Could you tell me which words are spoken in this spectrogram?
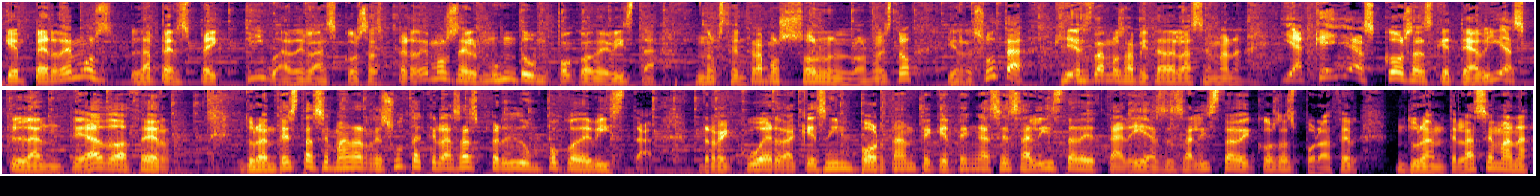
que perdemos la perspectiva de las cosas, perdemos el mundo un poco de vista, nos centramos solo en lo nuestro y resulta que ya estamos a mitad de la semana. Y aquellas cosas que te habías planteado hacer durante esta semana resulta que las has perdido un poco de vista recuerda que es importante que tengas esa lista de tareas, esa lista de cosas por hacer durante la semana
